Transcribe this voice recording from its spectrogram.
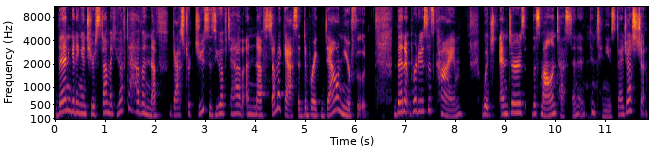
then getting into your stomach, you have to have enough gastric juices. You have to have enough stomach acid to break down your food. Then it produces chyme, which enters the small intestine and continues digestion.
